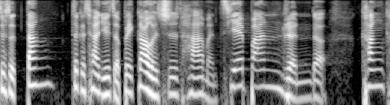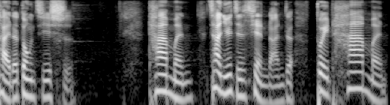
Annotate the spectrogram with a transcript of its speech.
就是当这个参与者被告知他们接班人的。慷慨的动机时，他们参与者显然的对他们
